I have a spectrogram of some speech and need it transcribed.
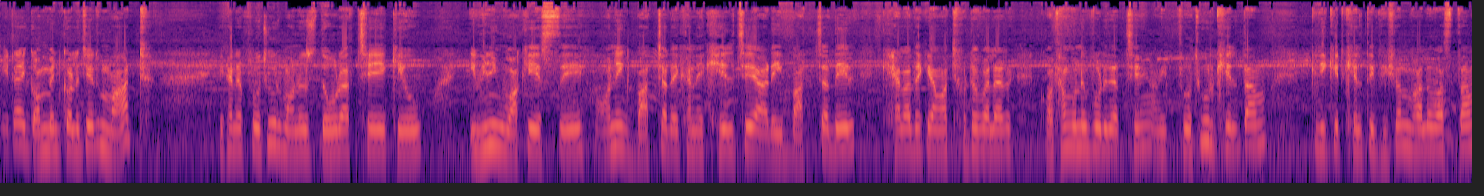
এটাই গভর্নমেন্ট কলেজের মাঠ। এখানে প্রচুর মানুষ দৌড়াচ্ছে কেউ ইভিনিং ওয়াকে এসছে। অনেক বাচ্চারা এখানে খেলছে আর এই বাচ্চাদের খেলা দেখে আমার ছোটোবেলার কথা মনে পড়ে যাচ্ছে। আমি প্রচুর খেলতাম ক্রিকেট খেলতে ভীষণ ভালোবাসতাম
